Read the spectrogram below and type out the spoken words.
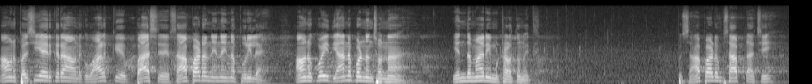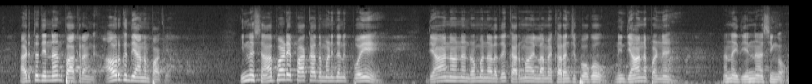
அவனை பசியாக இருக்கிறான் அவனுக்கு வாழ்க்கை பாசு சாப்பாடுன்னு என்ன இன்னும் புரியல. அவனுக்கு போய் தியானம் பண்ணுன்னு சொன்னால் எந்த மாதிரி முட்டாளத்தனம் இது? இப்போ சாப்பாடு சாப்பிட்டாச்சு. அடுத்தது என்னன்னு பார்க்குறாங்க அவருக்கும் தியானம் பார்க்கலாம். இன்னும் சாப்பாடே பார்க்காத மனிதனுக்கு போய் தியானம்னு ரொம்ப நல்லது கர்மா இல்லாமல் கரைஞ்சு போகும் நீ தியானம் பண்ணு. அண்ணா இது என்ன அசிங்கம்?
